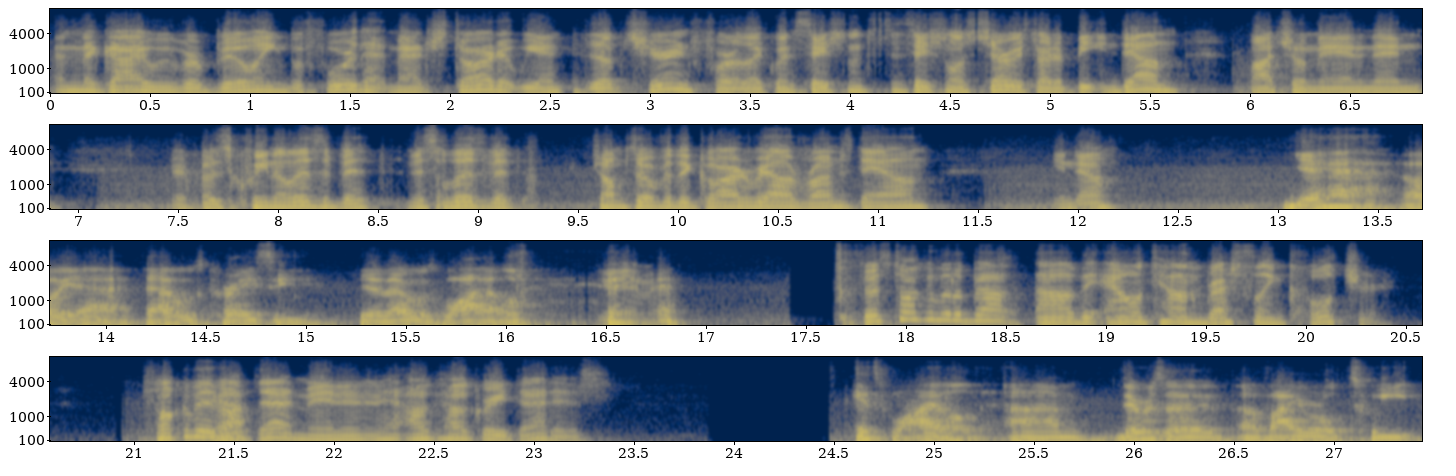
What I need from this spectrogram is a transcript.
And the guy we were booing before that match started, we ended up cheering for, like when Sensational, Sensational Sherri started beating down Macho Man. And then there goes Queen Elizabeth, Miss Elizabeth, jumps over the guardrail, runs down, you know? Yeah. Oh, yeah. That was crazy. Yeah, that was wild. yeah, man. So let's talk a little about uh, the Allentown wrestling culture. Talk a bit yeah. about that, man, and how, how great that is. It's wild. Um, there was a, a viral tweet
